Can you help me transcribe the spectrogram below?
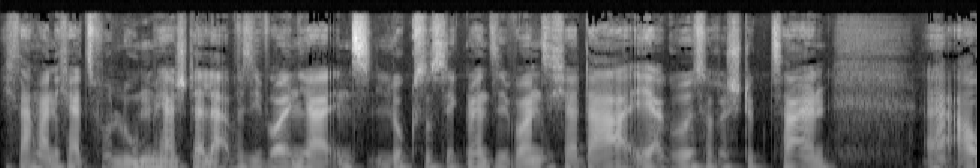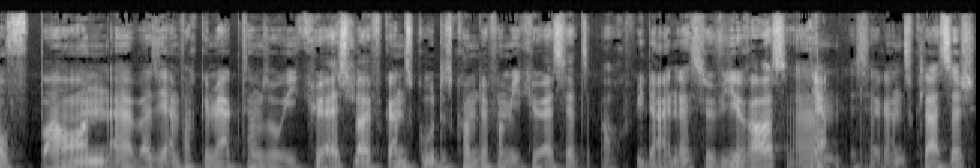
ich sag mal nicht als Volumenhersteller, aber sie wollen ja ins Luxussegment, sie wollen sich ja da eher größere Stückzahlen äh, aufbauen, äh, weil sie einfach gemerkt haben, so EQS läuft ganz gut. Es kommt ja vom EQS jetzt auch wieder ein SUV raus, äh, ja. ist ja ganz klassisch.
